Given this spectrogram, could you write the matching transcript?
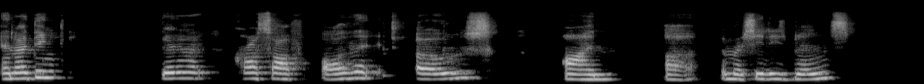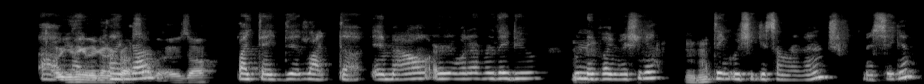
and I think they're gonna cross off all the O's on uh the Mercedes Benz. Uh, Oh, you think like they're going to cross down, all the O's off? like they did like the ML or whatever they do when they play Michigan? I Mhm. think we should get some revenge. Michigan.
